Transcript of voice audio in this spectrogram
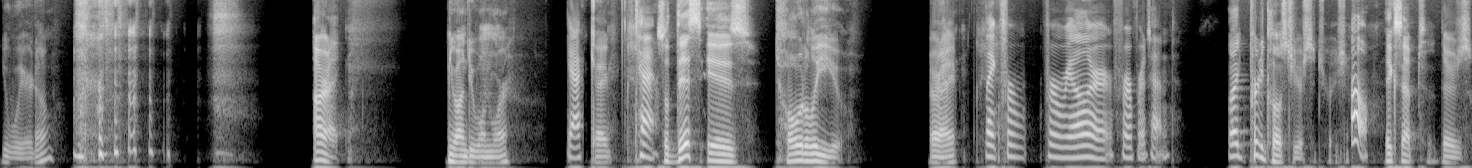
You weirdo." All right. You want to do one more? Yeah. Okay. Okay. So this is totally you. All right. Like for for real or for pretend? Like pretty close to your situation, Oh, except there's,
